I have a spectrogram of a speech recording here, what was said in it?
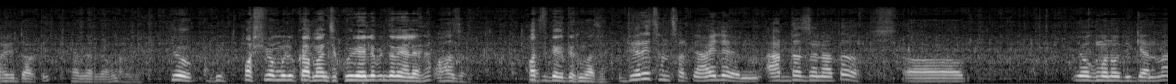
हरिद्वारकै हरिद्वारका हुन् त्यो पश्चिम मुलुकका मान्छे कुहिरेले पनि जनै हालेको छ? हजुर। कति देख देख्नु भएको छ? धेरै छन् सर त्यहाँ। अहिले आठ दसजना त योग मनोविज्ञानमा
